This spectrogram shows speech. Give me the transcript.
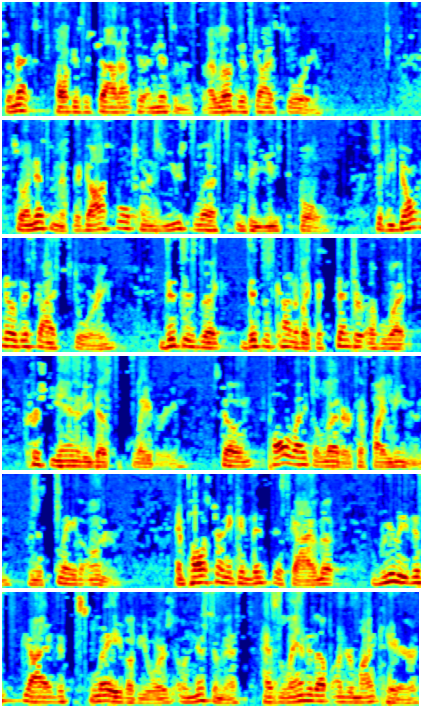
So next, Paul gives a shout out to Onesimus. I love this guy's story. So Onesimus, the gospel turns useless into useful. So if you don't know this guy's story, this is like this is kind of like the center of what Christianity does to slavery. So Paul writes a letter to Philemon, who's a slave owner. And Paul's trying to convince this guy, look, really this guy, this slave of yours, Onesimus, has landed up under my care,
